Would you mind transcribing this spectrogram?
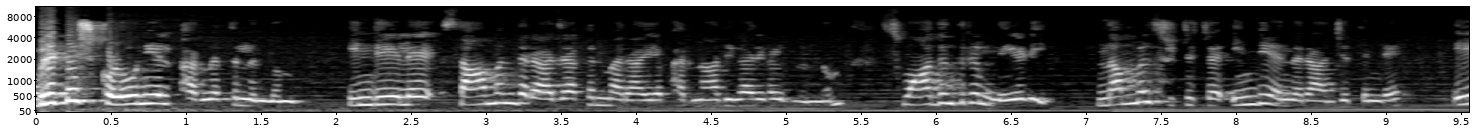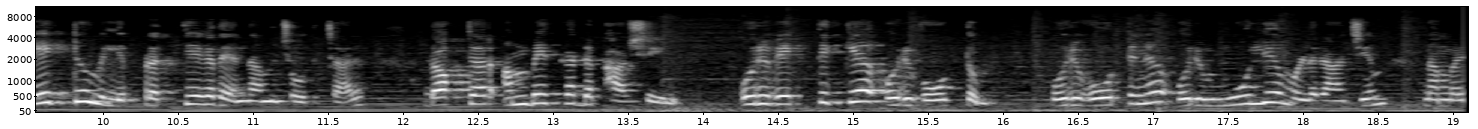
ബ്രിട്ടീഷ് കൊളോണിയൽ ഭരണത്തിൽ നിന്നും ഇന്ത്യയിലെ സാമന്ത രാജാക്കന്മാരായ ഭരണാധികാരികളിൽ നിന്നും സ്വാതന്ത്ര്യം നേടി നമ്മൾ സൃഷ്ടിച്ച ഇന്ത്യ എന്ന രാജ്യത്തിന്റെ ഏറ്റവും വലിയ പ്രത്യേകത എന്താണെന്ന് ചോദിച്ചാൽ ഡോക്ടർ അംബേദ്കറുടെ ഭാഷയിൽ ഒരു വ്യക്തിക്ക് ഒരു വോട്ടും ഒരു വോട്ടിന് ഒരു മൂല്യമുള്ള രാജ്യം നമ്മൾ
